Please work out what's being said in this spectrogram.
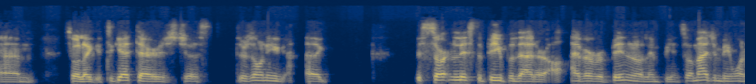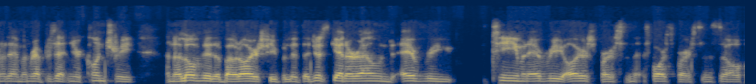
Um, so like to get there is just there's only like a certain list of people that are I've ever been an Olympian. So imagine being one of them and representing your country. And I love it about Irish people that they just get around every team and every Irish person, sports person. So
